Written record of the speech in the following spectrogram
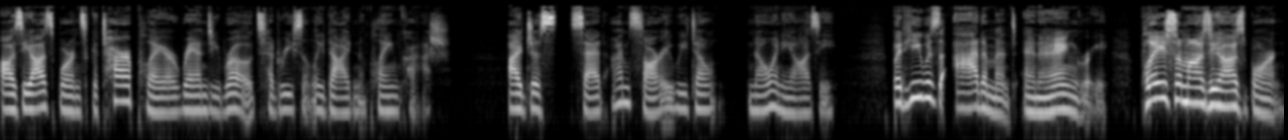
Ozzy Osbourne's guitar player, Randy Rhoads, had recently died in a plane crash. I just said, I'm sorry, we don't know any Ozzy. but he was adamant and angry. Play some Ozzy Osbourne.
